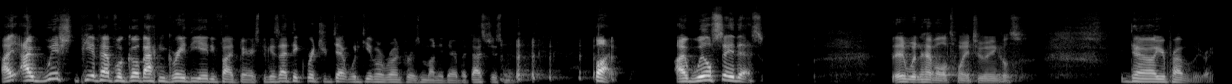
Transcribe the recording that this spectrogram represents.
I, I wish PFF would go back and grade the 85 Bears because I think Richard Dent would give him a run for his money there, but that's just me. but I will say this. They wouldn't have all 22 angles. No, you're probably right.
